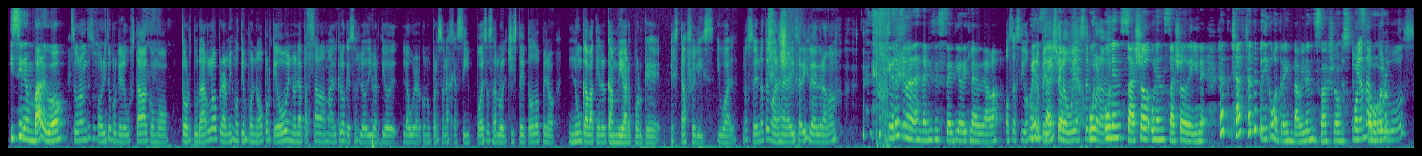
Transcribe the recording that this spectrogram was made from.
Y sin embargo. Seguramente es su favorito porque le gustaba como torturarlo, pero al mismo tiempo no, porque Owen no la pasaba mal. Creo que eso es lo divertido de laburar con un personaje así. Puedes hacerlo el chiste de todo, pero nunca va a querer cambiar porque está feliz igual. No sé, no tengo ganas de analizar Isla del Drama. ¿Quieres hacer un análisis serio de Isla del Drama? O sea, si vos me lo pedís, lo voy a hacer un, para... Un ensayo, un ensayo de Ine. Ya, ya, ya te pedí como 30.000 ensayos, por anda por vos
